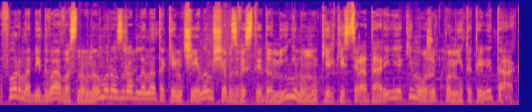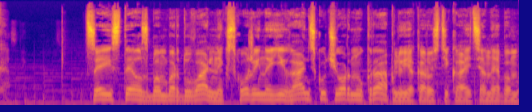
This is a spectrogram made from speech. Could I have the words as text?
Форма B2 в основному розроблена таким чином, щоб звести до мінімуму кількість радарів, які можуть помітити літак. Цей стелс-бомбардувальник схожий на гігантську чорну краплю, яка розтікається небом.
